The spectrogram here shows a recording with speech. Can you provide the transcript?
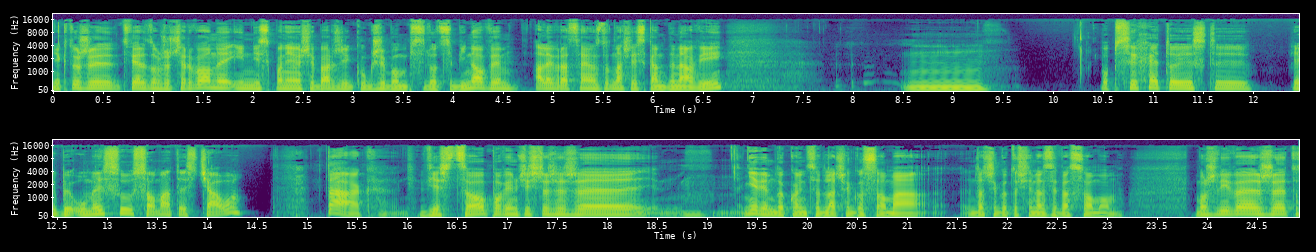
Niektórzy twierdzą, że czerwony, inni skłaniają się bardziej ku grzybom psylocybinowym, ale wracając do naszej Skandynawii. Hmm. Bo psyche to jest y, jakby umysł, soma to jest ciało? Tak. Wiesz co, powiem ci szczerze, że nie wiem do końca dlaczego soma, dlaczego to się nazywa somą. Możliwe, że to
